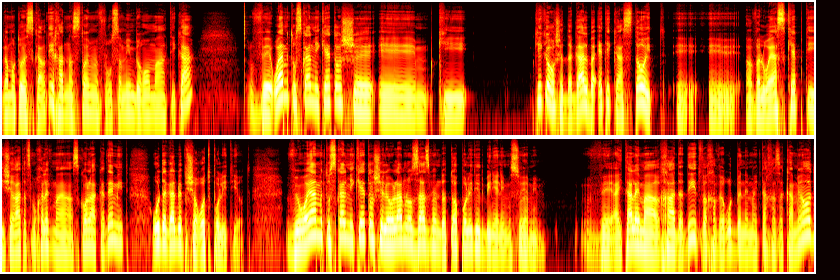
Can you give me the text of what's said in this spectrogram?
גם אותו הזכרתי, אחד מהסטואים המפורסמים ברומא העתיקה, והוא היה מתוסכל מקטו ש... אה, כי קיקרו שדגל באתיקה הסטואית, אה, אבל הוא היה סקפטי, שראה את עצמו חלק מהאסכולה האקדמית, הוא דגל בפשרות פוליטיות. והוא היה מתוסכל מקטו שלעולם לא זז בעמדתו הפוליטית בעניינים מסוימים. והייתה להם הערכה הדדית והחברות ביניהם הייתה חזקה מאוד,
